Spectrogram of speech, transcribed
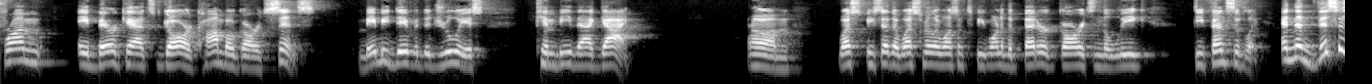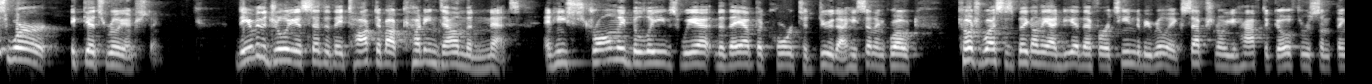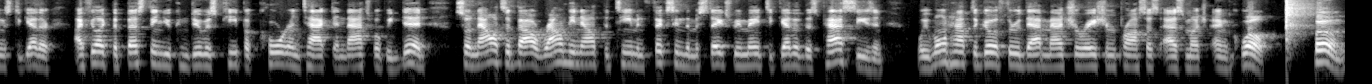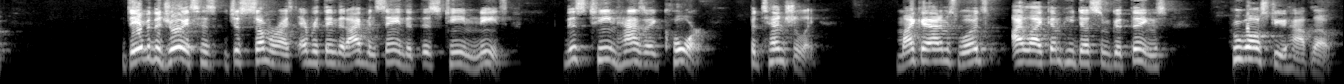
from a Bearcats guard, combo guard since. Maybe David DeJulius can be that guy. Um, West, he said that Wes Miller wants him to be one of the better guards in the league defensively. And then this is where it gets really interesting. David DeJulius said that they talked about cutting down the nets, and he strongly believes we ha- that they have the core to do that. He said, "In quote, Coach Wes is big on the idea that for a team to be really exceptional, you have to go through some things together. I feel like the best thing you can do is keep a core intact, and that's what we did. So now it's about rounding out the team and fixing the mistakes we made together this past season. We won't have to go through that maturation process as much. End quote. Boom. David DeJulius has just summarized everything that I've been saying that this team needs. This team has a core, potentially. Mika Adams-Woods, I like him. He does some good things who else do you have though?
